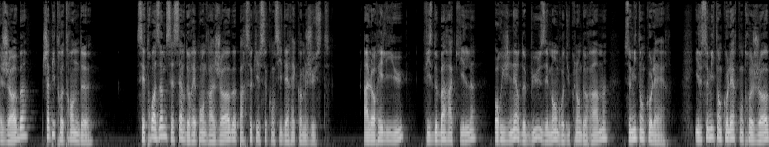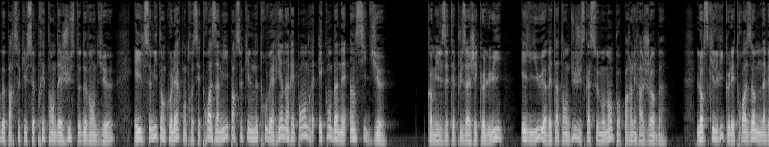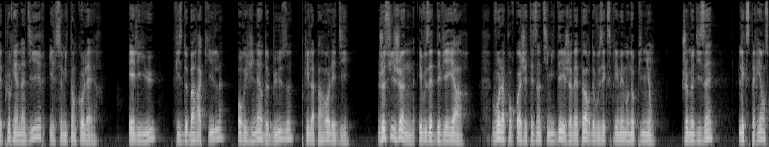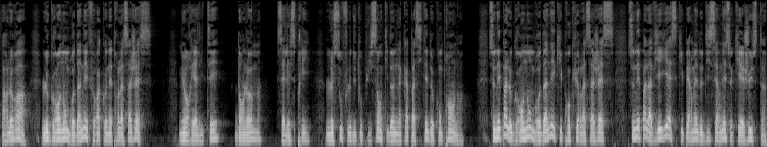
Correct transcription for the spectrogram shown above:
Job, chapitre 32 Ces trois hommes cessèrent de répondre à Job parce qu'ils se considéraient comme justes. Alors Élihu, fils de Barakil, originaire de Buz et membre du clan de Ram, se mit en colère. Il se mit en colère contre Job parce qu'il se prétendait juste devant Dieu, et il se mit en colère contre ses trois amis parce qu'ils ne trouvaient rien à répondre et condamnaient ainsi Dieu. Comme ils étaient plus âgés que lui, Élihu avait attendu jusqu'à ce moment pour parler à Job. Lorsqu'il vit que les trois hommes n'avaient plus rien à dire, il se mit en colère. Élihu, fils de Barakil, originaire de Buz, prit la parole et dit. Je suis jeune, et vous êtes des vieillards. Voilà pourquoi j'étais intimidé et j'avais peur de vous exprimer mon opinion. Je me disais, l'expérience parlera, le grand nombre d'années fera connaître la sagesse. Mais en réalité, dans l'homme, c'est l'esprit, le souffle du Tout-Puissant qui donne la capacité de comprendre. Ce n'est pas le grand nombre d'années qui procure la sagesse, ce n'est pas la vieillesse qui permet de discerner ce qui est juste.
